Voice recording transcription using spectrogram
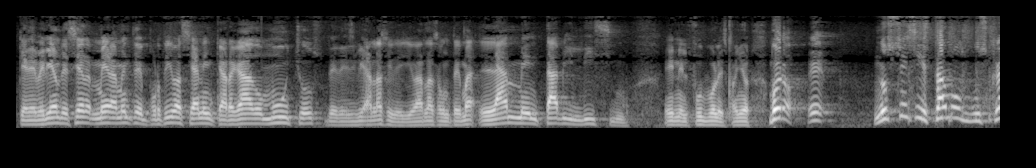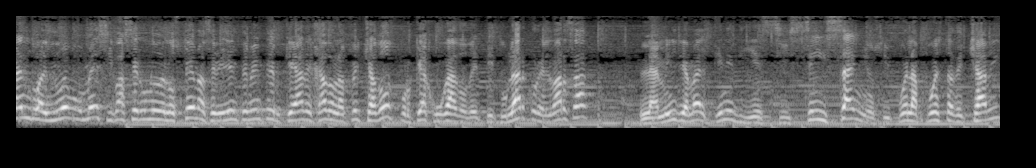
que deberían de ser meramente deportivas, se han encargado muchos de desviarlas y de llevarlas a un tema lamentabilísimo en el fútbol español. Bueno, eh, no sé si estamos buscando al nuevo Messi, va a ser uno de los temas, evidentemente, que ha dejado la fecha 2 porque ha jugado de titular con el Barça. Lamil Yamal tiene 16 años y fue la apuesta de Xavi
